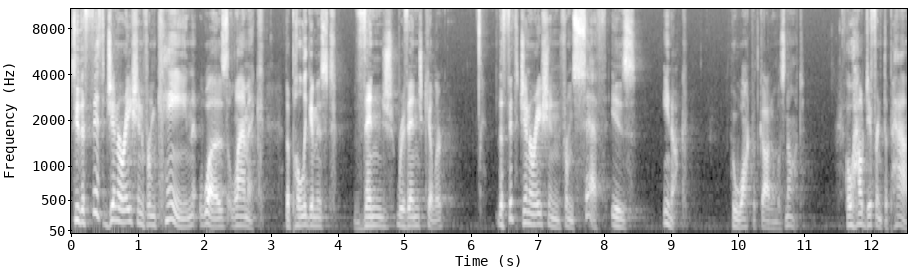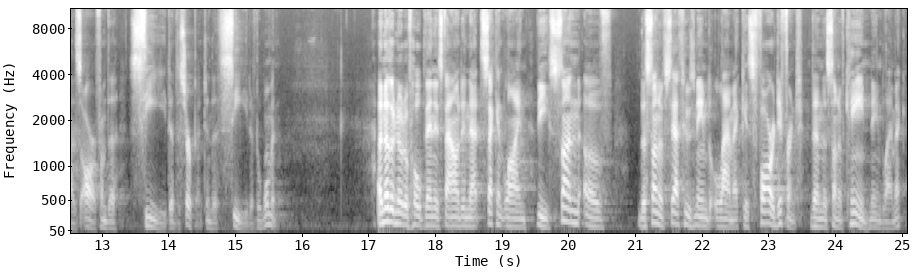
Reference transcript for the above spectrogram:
See, the fifth generation from Cain was Lamech, the polygamist, venge, revenge killer. The fifth generation from Seth is Enoch, who walked with God and was not. Oh, how different the paths are from the seed of the serpent and the seed of the woman. Another note of hope then is found in that second line. The son of the son of Seth, who's named Lamech, is far different than the son of Cain, named Lamech.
